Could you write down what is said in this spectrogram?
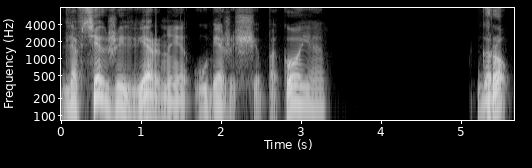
Для всех же верное убежище покоя — гроб.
